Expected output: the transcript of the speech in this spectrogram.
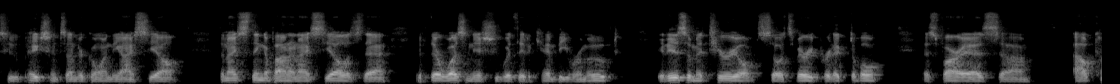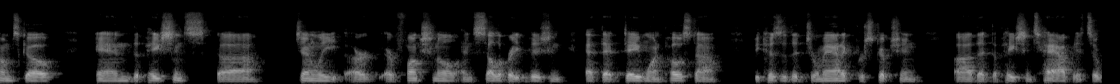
to patients undergoing the ICL. The nice thing about an ICL is that if there was an issue with it, it can be removed. It is a material, so it's very predictable as far as um, outcomes go. And the patients uh, generally are, are functional and celebrate vision at that day one post-op because of the dramatic prescription uh, that the patients have. It's a,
